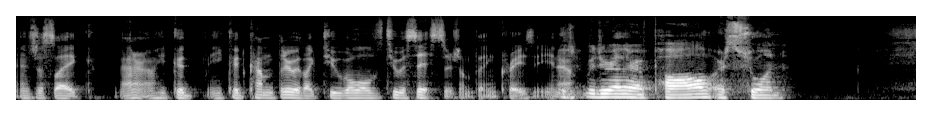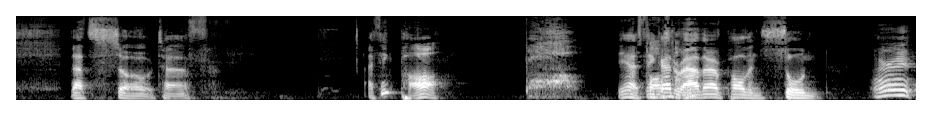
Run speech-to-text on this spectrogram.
And it's just like I don't know. He could he could come through with like two goals, two assists, or something crazy. You know. Would you rather have Paul or Swan? That's so tough. I think Paul. Paul. Yeah, I think Paul's I'd fine. rather have Paul than Son. All right.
